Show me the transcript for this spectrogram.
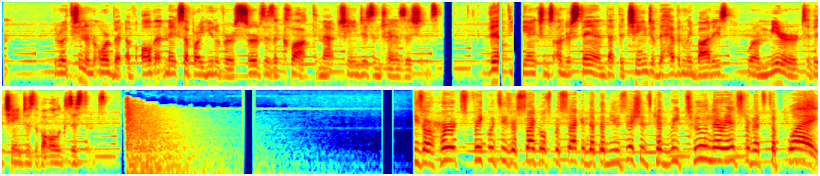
The rotation and orbit of all that makes up our universe serves as a clock to map changes and transitions. This helped the ancients understand that the change of the heavenly bodies were a mirror to the changes of all existence. These are hertz, frequencies, or cycles per second that the musicians can retune their instruments to play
